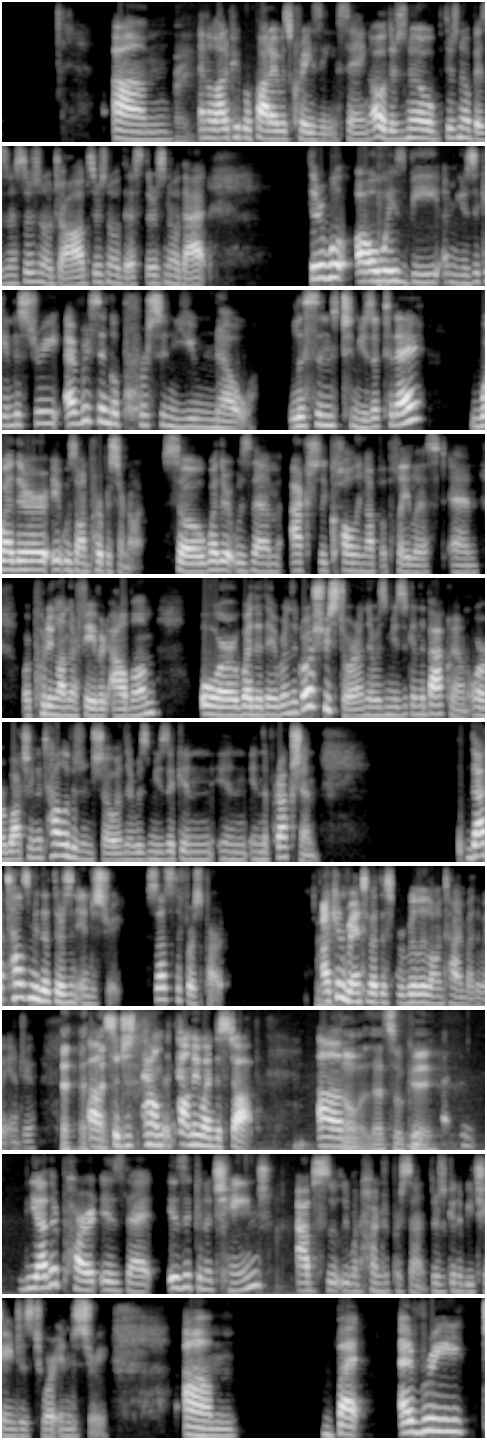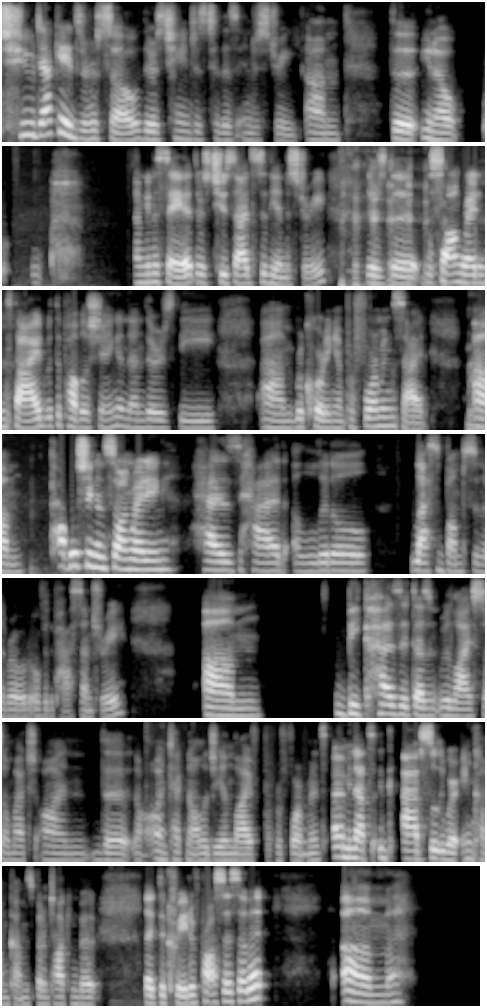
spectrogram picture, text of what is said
Um, Right. and a lot of people thought I was crazy, saying, "Oh, there's no there's no business, there's no jobs, there's no this, there's no that." There will always be a music industry. Every single person you know listened to music today, whether it was on purpose or not. So whether it was them actually calling up a playlist and or putting on their favorite album, or whether they were in the grocery store and there was music in the background, or watching a television show and there was music in in in the production. That tells me that there's an industry. So that's the first part. I can rant about this for a really long time, by the way, Andrew. Um, so just tell me tell me when to stop. Um, oh, that's okay. the other part is that is it going to change absolutely 100% there's going to be changes to our industry um, but every two decades or so there's changes to this industry. Um, the you know i'm going to say it there's two sides to the industry. There's the the songwriting side with the publishing and then there's the um, recording and performing side. Right. um, publishing and songwriting has had a little less bumps in the road over the past century. Um, because it doesn't rely so much on the on technology and live performance. I mean, that's absolutely where income comes, but I'm talking about like the creative process of it. Um,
